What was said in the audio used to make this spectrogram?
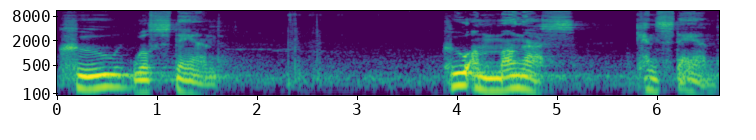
who will stand? Who among us can stand?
